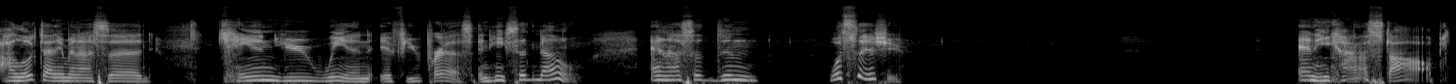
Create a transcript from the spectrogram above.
I looked at him and I said, Can you win if you press? And he said, No. And I said, Then what's the issue? And he kind of stopped.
